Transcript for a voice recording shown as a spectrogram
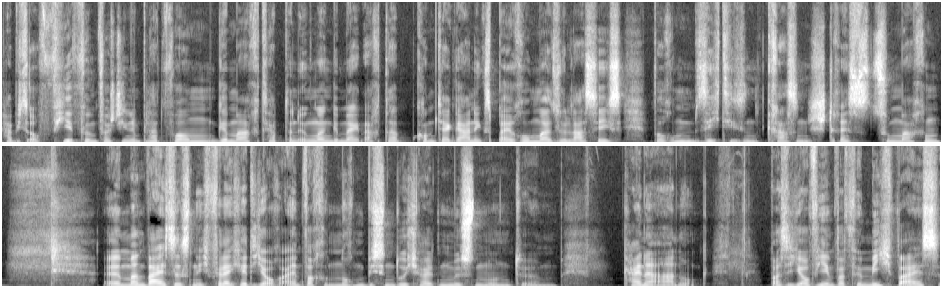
habe ich es auf vier, fünf verschiedenen Plattformen gemacht, habe dann irgendwann gemerkt, ach, da kommt ja gar nichts bei rum, also lasse ich es, warum sich diesen krassen Stress zu machen. Äh, man weiß es nicht, vielleicht hätte ich auch einfach noch ein bisschen durchhalten müssen und ähm, keine Ahnung. Was ich auf jeden Fall für mich weiß,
